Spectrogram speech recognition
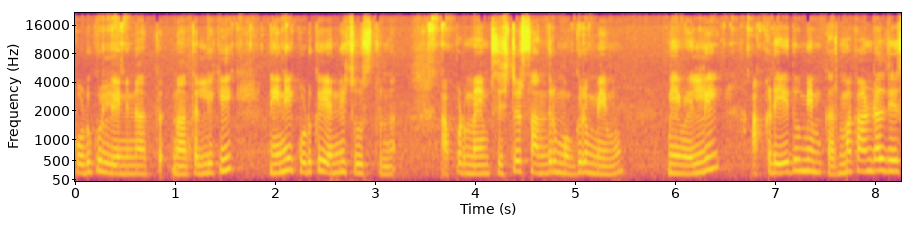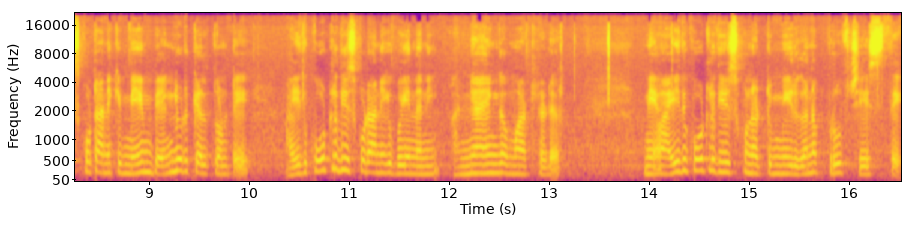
కొడుకులు లేని నా త- నా తల్లికి నేనే కొడుకు అన్నీ చూస్తున్నా. అప్పుడు మేము సిస్టర్స్ అందరూ ముగ్గురం మేము మేము వెళ్ళి అక్కడ ఏదో మేము కర్మకాండాలు చేసుకోవడానికి మేము బెంగళూరుకి వెళ్తుంటే ఐదు కోట్లు తీసుకోవడానికి పోయిందని అన్యాయంగా మాట్లాడారు. మేము ఐదు కోట్లు తీసుకున్నట్టు మీరు కనుక ప్రూఫ్ చేస్తే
